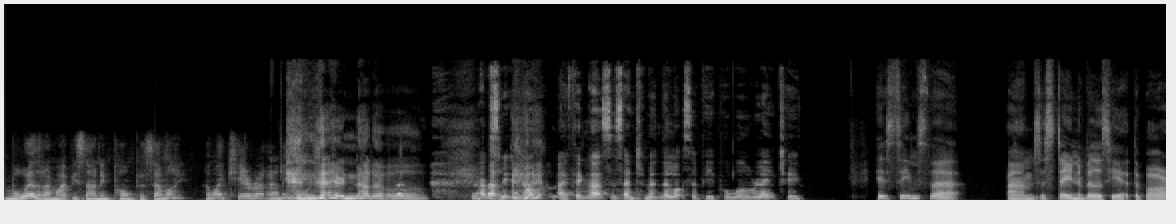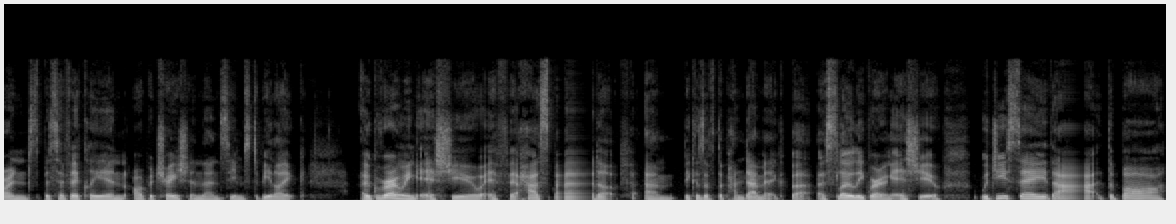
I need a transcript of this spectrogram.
I'm aware that I might be sounding pompous. Am I? Am I Kira, Annie? no, not at all. Absolutely not. I think that's a sentiment that lots of people will relate to. It seems that um, sustainability at the bar and specifically in arbitration then seems to be like a growing issue if it has sped up um, because of the pandemic, but a slowly growing issue. Would you say that the bar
